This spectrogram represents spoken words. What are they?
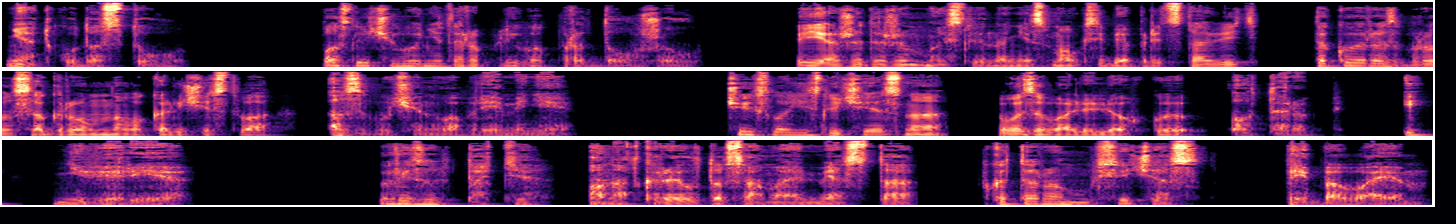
ниоткуда стул. После чего неторопливо продолжил. Я же даже мысленно не смог себе представить такой разброс огромного количества озвученного времени. Числа, если честно, вызывали легкую оторопь и неверие. В результате он открыл то самое место, в котором мы сейчас пребываем.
